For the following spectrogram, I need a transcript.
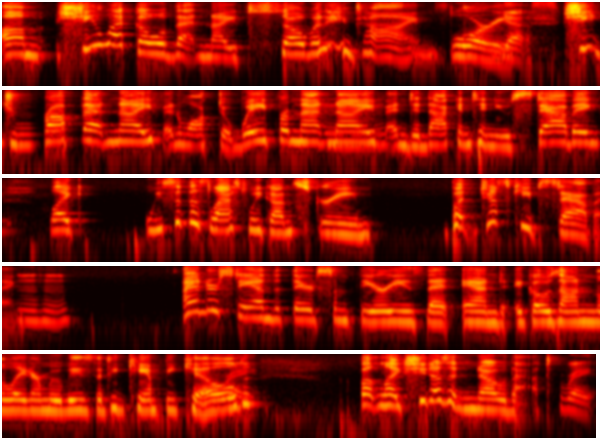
Um, she let go of that knife so many times, Laurie. Yes. She dropped that knife and walked away from that knife Mhm. and did not continue stabbing. Like we said this last week on Scream, but just keep stabbing. Mm-hmm. I understand that there's some theories that, and it goes on in the later movies that he can't be killed, Right. but like she doesn't know that. Right.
